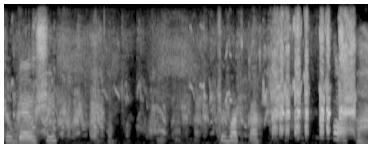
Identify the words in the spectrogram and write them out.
Tu gęsi. Czubatka. Opa.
